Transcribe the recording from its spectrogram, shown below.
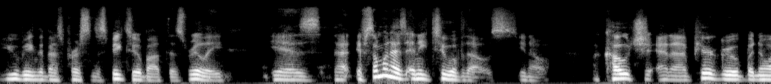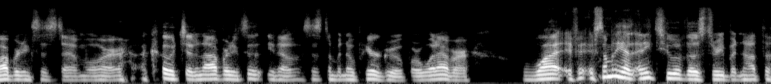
you being the best person to speak to about this really is that if someone has any two of those, you know, a coach and a peer group but no operating system, or a coach and an operating you know system but no peer group, or whatever, what if if somebody has any two of those three but not the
